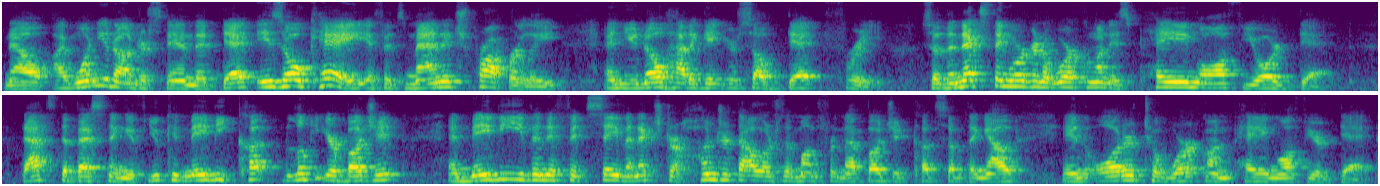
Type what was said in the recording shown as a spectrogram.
Now, I want you to understand that debt is okay if it's managed properly and you know how to get yourself debt free. So the next thing we're going to work on is paying off your debt. That's the best thing. If you could maybe cut, look at your budget, and maybe even if it save an extra $100 a month from that budget, cut something out in order to work on paying off your debt.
